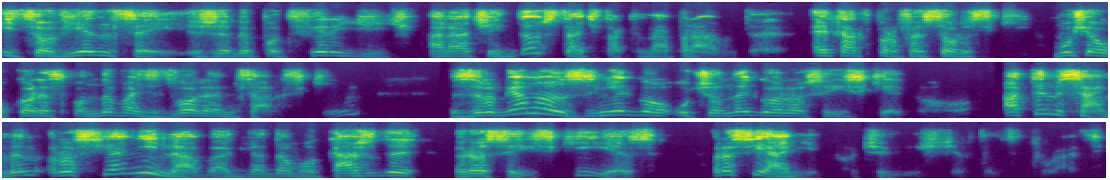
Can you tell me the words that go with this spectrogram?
i co więcej, żeby potwierdzić, a raczej dostać tak naprawdę etat profesorski, musiał korespondować z dworem carskim, zrobiono z niego uczonego rosyjskiego, a tym samym Rosjanina, bo jak wiadomo, każdy rosyjski jest Rosjanin oczywiście w tej sytuacji.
